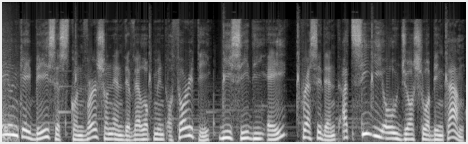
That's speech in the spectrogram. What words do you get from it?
Ayon kay Basis Conversion and Development Authority, BCDA, President at CEO Joshua Bingkang,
